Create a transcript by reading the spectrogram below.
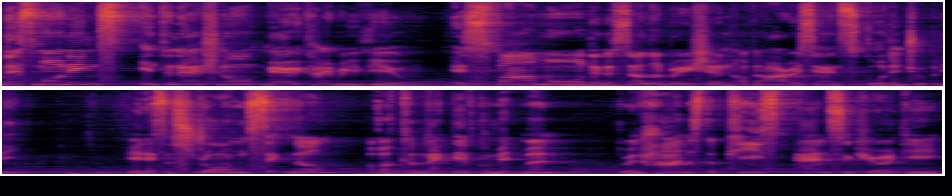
this morning's International Maritime Review is far more than a celebration of the RSN's Golden Jubilee. It is a strong signal of a collective commitment to enhance the peace and security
